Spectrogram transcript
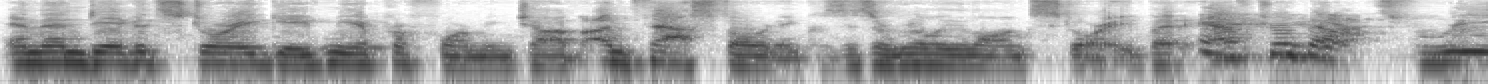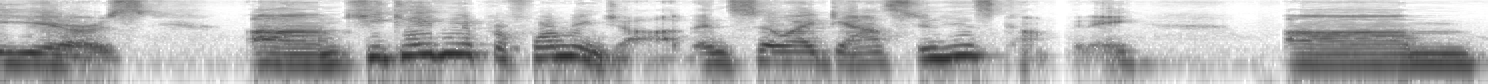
And then David Story gave me a performing job. I'm fast forwarding because it's a really long story. But after about yeah. three years, um, he gave me a performing job. And so I danced in his company. Um,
